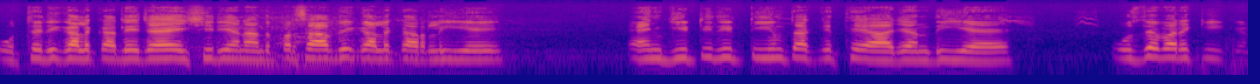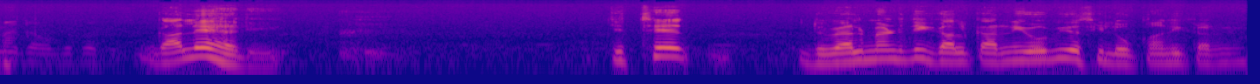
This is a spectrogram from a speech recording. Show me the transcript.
ਉੱਥੇ ਦੀ ਗੱਲ ਕਰ ਲਈਏ ਚਾਹੇ ਸ਼੍ਰੀ ਅਨੰਦਪੁਰ ਸਾਹਿਬ ਦੀ ਗੱਲ ਕਰ ਲਈਏ ਐਨਜੀਟੀ ਦੀ ਟੀਮ ਤੱਕ ਇੱਥੇ ਆ ਜਾਂਦੀ ਹੈ। ਉਸ ਦੇ ਬਾਰੇ ਕੀ ਕਹਿਣਾ ਚਾਹੋਗੇ ਤੁਸੀਂ? ਗੱਲ ਇਹ ਹੈ ਜੀ ਜਿੱਥੇ ਡਿਵੈਲਪਮੈਂਟ ਦੀ ਗੱਲ ਕਰਨੀ ਉਹ ਵੀ ਅਸੀਂ ਲੋਕਾਂ ਦੀ ਕਰਨੀ।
